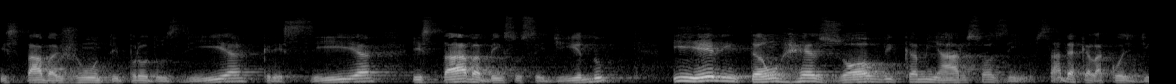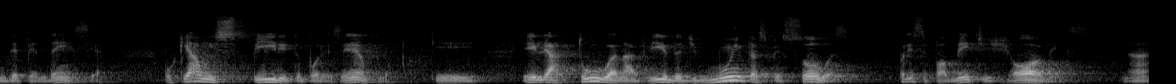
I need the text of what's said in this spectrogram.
estava junto e produzia, crescia, estava bem sucedido, e ele então resolve caminhar sozinho. Sabe aquela coisa de independência? Porque há um espírito, por exemplo, que ele atua na vida de muitas pessoas, principalmente jovens, né?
